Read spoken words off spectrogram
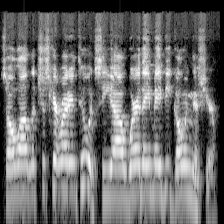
So uh, let's just get right into it. See uh, where they may be going this year.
